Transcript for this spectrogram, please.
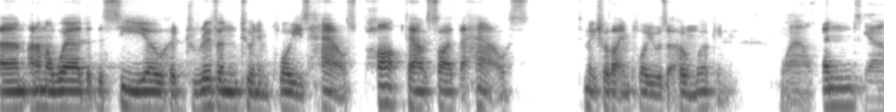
Um, and I'm aware that the CEO had driven to an employee's house, parked outside the house to make sure that employee was at home working. Wow, And yeah,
